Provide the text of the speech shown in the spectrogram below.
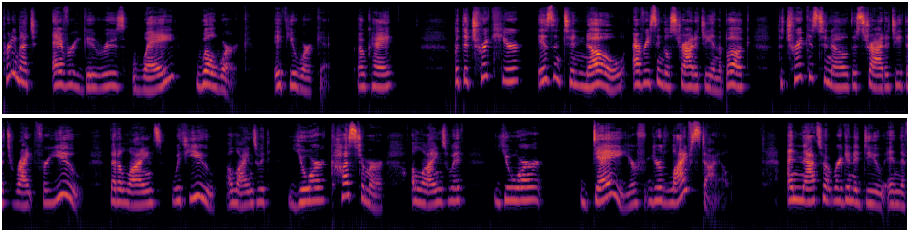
pretty much every guru's way will work if you work it, okay? But the trick here isn't to know every single strategy in the book. The trick is to know the strategy that's right for you, that aligns with you, aligns with your customer, aligns with your day, your your lifestyle. And that's what we're going to do in the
